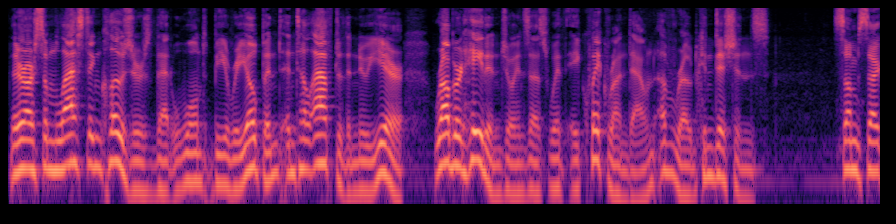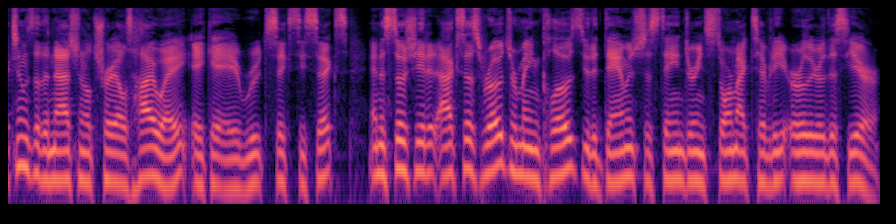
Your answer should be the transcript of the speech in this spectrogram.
there are some lasting closures that won't be reopened until after the new year. Robert Hayden joins us with a quick rundown of road conditions. Some sections of the National Trails Highway, aka Route 66, and associated access roads remain closed due to damage sustained during storm activity earlier this year.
